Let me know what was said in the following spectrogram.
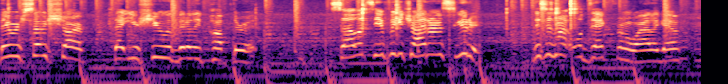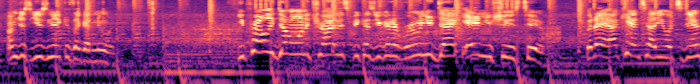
they were so sharp that your shoe would literally pop through it. So let's see if we can try it on a scooter. This is my old deck from a while ago. I'm just using it because I got a new one. You probably don't want to try this because you're going to ruin your deck and your shoes too. But hey, I can't tell you what to do.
